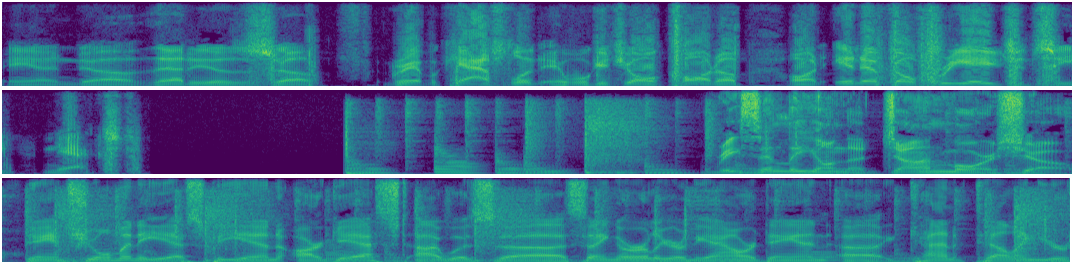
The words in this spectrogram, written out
And uh, that is uh, Grant McCasland, and we'll get you all caught up on NFL free agency next recently on the John Moore Show. Dan Shulman, ESPN, our guest. I was uh, saying earlier in the hour, Dan, uh, kind of telling your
